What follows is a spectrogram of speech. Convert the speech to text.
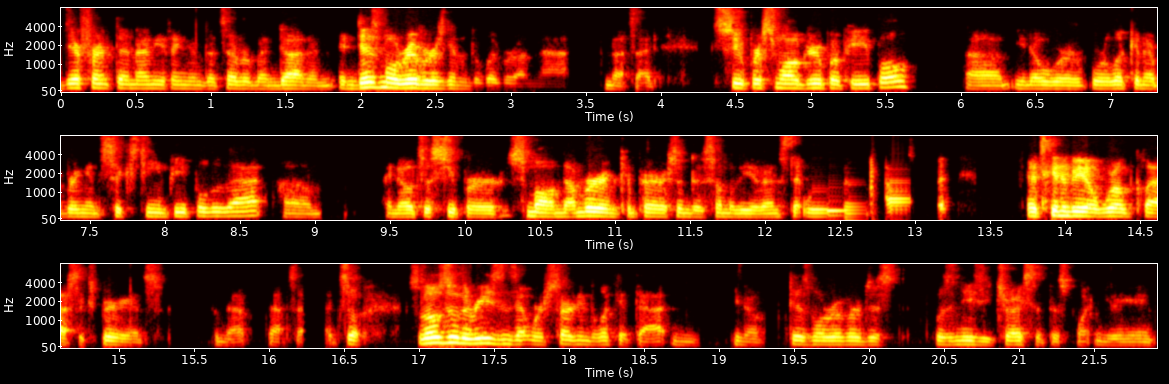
different than anything that's ever been done. And, and Dismal River is going to deliver on that on that side. Super small group of people. Um, you know, we're we're looking at bringing 16 people to that. Um, I know it's a super small number in comparison to some of the events that we've. But it's going to be a world class experience from that that side. So so those are the reasons that we're starting to look at that. And you know, Dismal River just was an easy choice at this point in your game.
